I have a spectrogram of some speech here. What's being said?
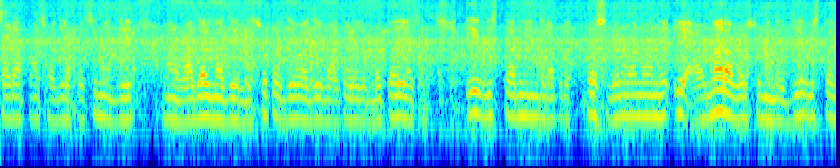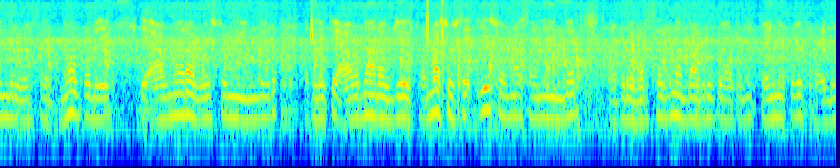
સાડા પાંચ વાગ્યા પછીના જે વાદળના જે રિસોટા જેવા જે વાદળો બતાવ્યા છે, એ વિસ્તારની અંદર આપણે ખાસ ગણવાનું અને એ આવનારા વર્ષોની અંદર જે વિસ્તારની અંદર વરસાદ ન પડે, એ આવનારા વર્ષોની અંદર એટલે કે આવનારા જે ચોમાસું છે, એ ચોમાસાની અંદર આપણે વરસાદના ભાગરૂપે આપણને કંઈ ને કંઈ ફાયદો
